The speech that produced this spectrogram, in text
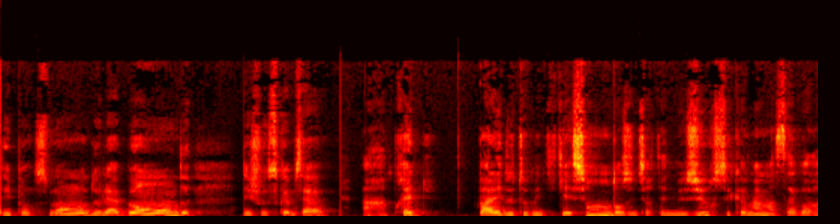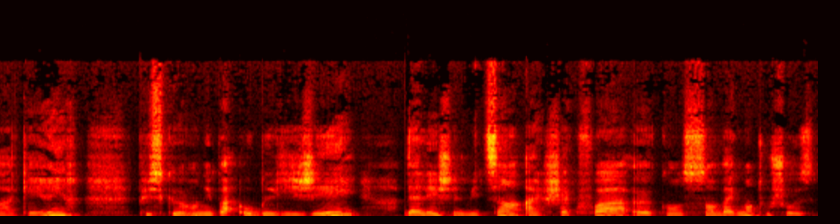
des pansements de la bande des choses comme ça après parler d'automédication, dans une certaine mesure, c'est quand même un savoir à acquérir, puisque on n'est pas obligé d'aller chez le médecin à chaque fois euh, qu'on se sent vaguement tout chose.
